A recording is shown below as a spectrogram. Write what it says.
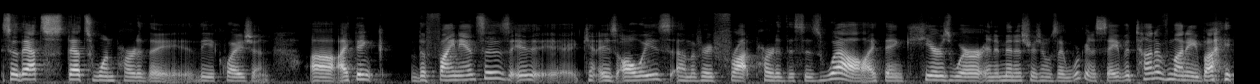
so that's, that's one part of the, the equation. Uh, I think the finances is, is always um, a very fraught part of this as well. I think here's where an administration will say, we're going to save a ton of money by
